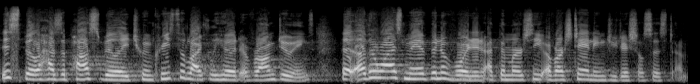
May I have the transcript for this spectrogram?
this bill has the possibility to increase the likelihood of wrongdoings that otherwise may have been avoided at the mercy of our standing judicial system.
